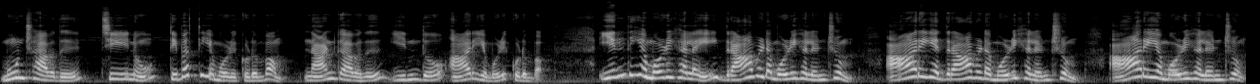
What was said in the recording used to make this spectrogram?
மூன்றாவது சீனோ திபெத்திய மொழி குடும்பம் நான்காவது இந்தோ ஆரிய மொழி குடும்பம். இந்திய மொழிகளை திராவிட மொழிகள் என்றும் ஆரிய திராவிட மொழிகள் என்றும் ஆரிய மொழிகள் என்றும்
